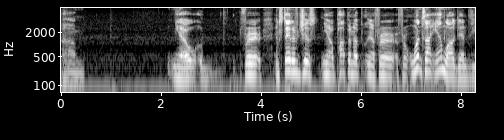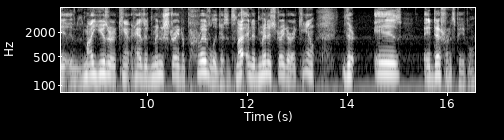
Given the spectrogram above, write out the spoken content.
Um, you know, for instead of just you know popping up you know for for once I am logged in the, my user account has administrator privileges. It's not an administrator account. There is a difference people.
